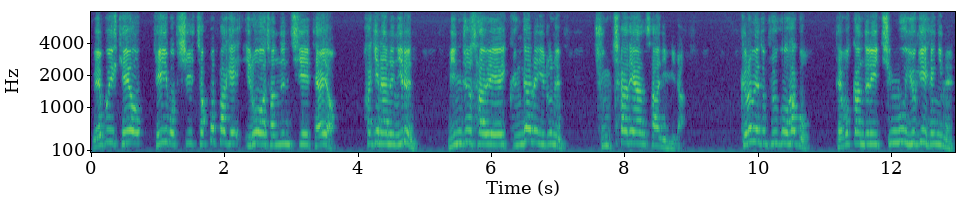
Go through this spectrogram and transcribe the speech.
외부의 개혁, 개입 없이 적법하게 이루어졌는지에 대하여 확인하는 일은 민주사회의 근간을 이루는 중차대한 사안입니다. 그럼에도 불구하고 대법관들의 직무유기 행위는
